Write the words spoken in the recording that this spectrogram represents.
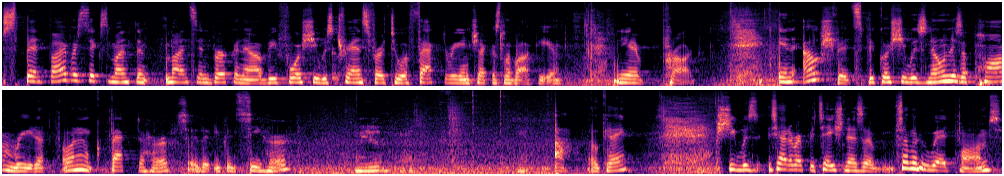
spent five or six month, months in Birkenau before she was transferred to a factory in Czechoslovakia, near Prague. In Auschwitz, because she was known as a palm reader, I want to back to her so that you can see her. It. Ah, okay. She was she had a reputation as a someone who read palms.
